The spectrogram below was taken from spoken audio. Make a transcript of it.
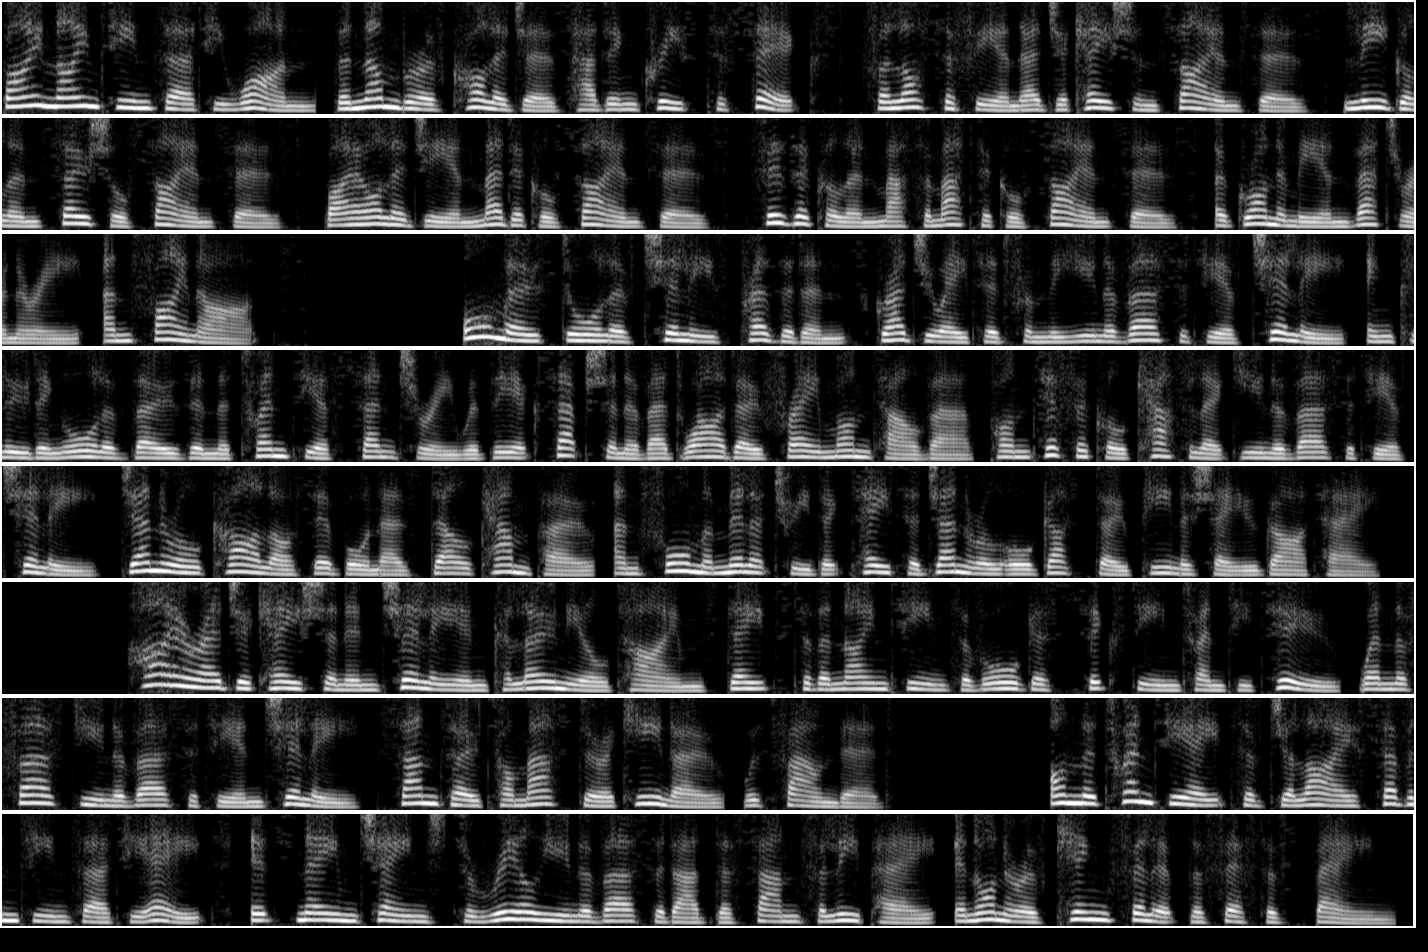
By 1931, the number of colleges had increased to six, philosophy and education sciences, legal and social sciences, biology and medical sciences, physical and mathematical sciences, agronomy and veterinary, and fine arts. Almost all of Chile's presidents graduated from the University of Chile, including all of those in the 20th century with the exception of Eduardo Frei Montalva Pontifical Catholic University of Chile, General Carlos Ibáñez del Campo, and former military dictator General Augusto Pinochet Ugarte. Higher education in Chile in colonial times dates to 19 August 1622, when the first university in Chile, Santo Tomás de Aquino, was founded. On 28 July 1738, its name changed to Real Universidad de San Felipe, in honor of King Philip V of Spain.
